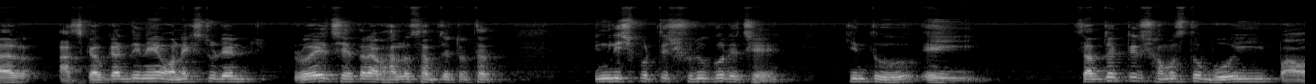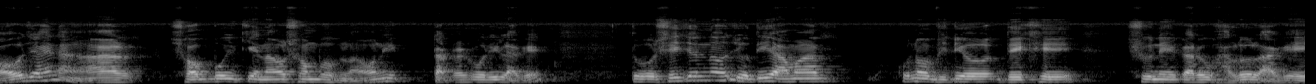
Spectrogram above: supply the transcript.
আর আজকালকার দিনে অনেক স্টুডেন্ট রয়েছে, তারা ভালো সাবজেক্ট, অর্থাৎ ইংলিশ পড়তে শুরু করেছে, কিন্তু এই সাবজেক্টের সমস্ত বই পাওয়াও যায় না, আর সব বই কেনাও সম্ভব না, অনেক টাকা করি লাগে। তো সেই জন্য যদি আমার কোনো ভিডিও দেখে, শুনে কারও ভালো লাগে,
